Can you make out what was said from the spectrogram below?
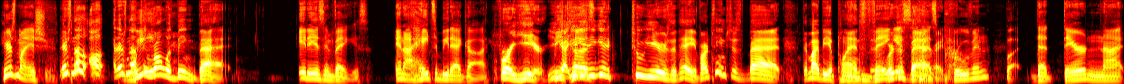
here's my issue. There's no all- there's nothing We- wrong with being bad It is in Vegas. And I hate to be that guy. for a year. You, got, you, get, you get two years of hey, if our team's just bad, there might be a plan still. We're Vegas just bad has right now. proven But that they're not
